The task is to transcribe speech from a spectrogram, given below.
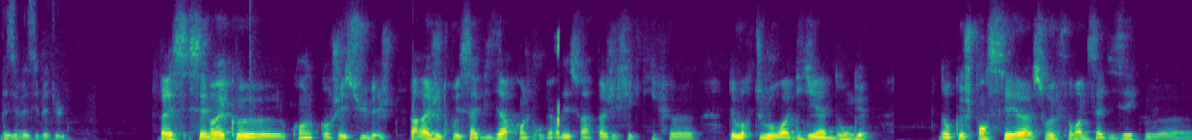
Vas-y, vas-y, Badul c'est vrai que quand, j'ai su, pareil, j'ai trouvé ça bizarre quand je regardais sur la page effective euh, de voir toujours Didier Andong. Donc je pensais euh, sur le forum, ça disait que euh,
